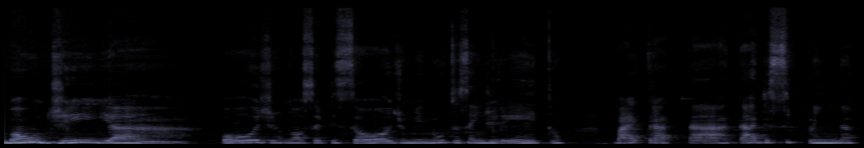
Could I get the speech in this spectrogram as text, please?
Bom dia! Hoje o nosso episódio Minutos em Direito vai tratar da disciplina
